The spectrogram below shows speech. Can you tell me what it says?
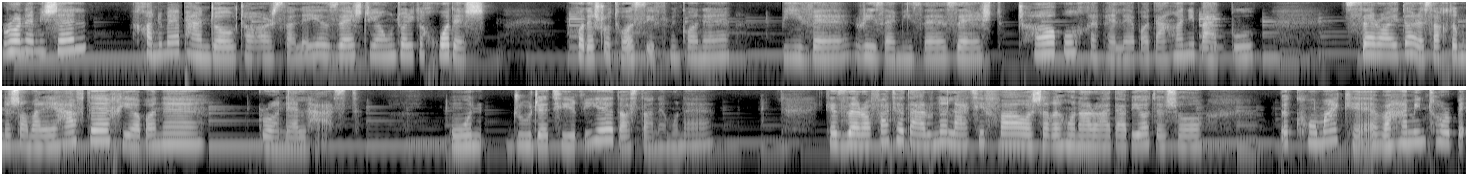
رونه میشل خانم 54 ساله زشت یا اونطوری که خودش خودش رو توصیف می‌کنه بیوه، ریزه میزه، زشت، چاق و خپله با دهانی بدبو. سرایدار ساختمون شماره هفته خیابان گرونل هست. اون جوجه تیغی داستانمونه که زرافت درون لطیف و عاشق هنر و ادبیاتش رو به کمک و همینطور به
